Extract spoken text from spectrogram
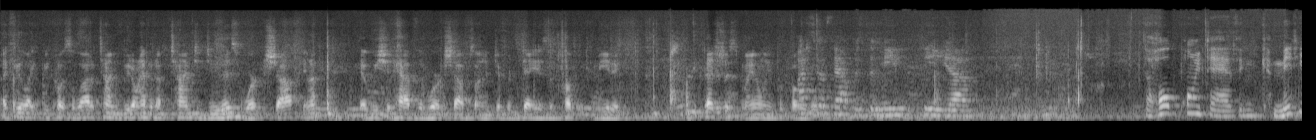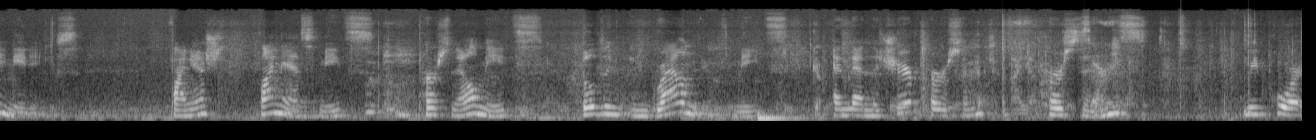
I feel like because a lot of times we don't have enough time to do this workshop, you know? that we should have the workshops on a different day as a public meeting. That's just my only proposal. I thought that was the meet, the, uh, the whole point of having committee meetings. Finance, finance meets, personnel meets, building and ground meets, and then the chairperson, persons report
